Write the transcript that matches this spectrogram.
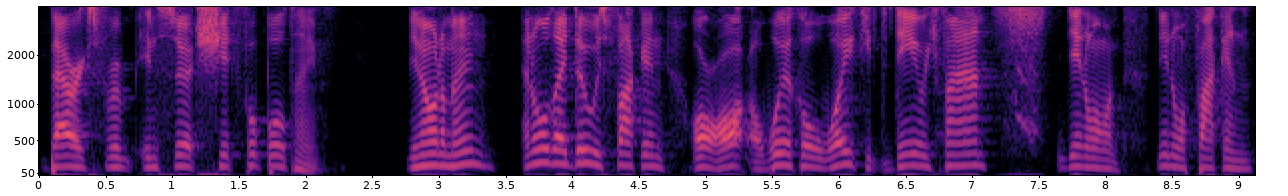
barracks for insert shit football team. You know what I mean? And all they do is fucking, all right, I work all week at the dairy farm, then I then I fucking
